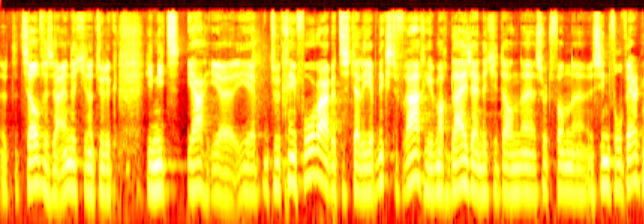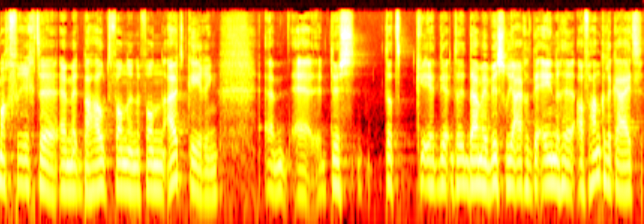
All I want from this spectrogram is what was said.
het, hetzelfde zijn. Dat je natuurlijk je niet, ja, je, hebt natuurlijk geen voorwaarden te stellen. Je hebt niks te vragen. Je mag blij zijn dat je dan eh, een soort van zinvol werk mag verrichten en met behoud van een, van een uitkering. Ehm, eh, dus dat, daarmee wissel je eigenlijk de enige afhankelijkheid,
